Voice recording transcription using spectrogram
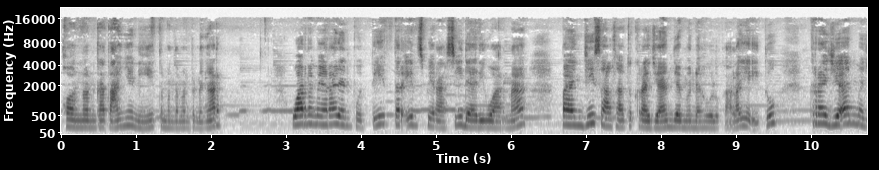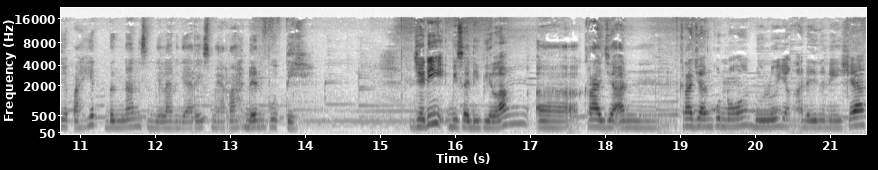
Konon katanya nih teman-teman pendengar, warna merah dan putih terinspirasi dari warna panji salah satu kerajaan zaman dahulu kala yaitu Kerajaan Majapahit dengan sembilan garis merah dan putih. Jadi bisa dibilang uh, kerajaan kerajaan kuno dulu yang ada di Indonesia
